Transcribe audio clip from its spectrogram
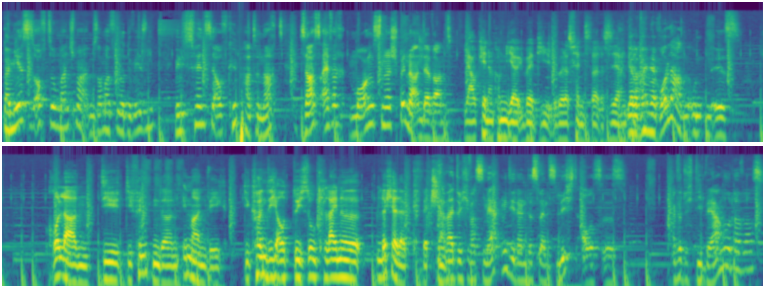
bei mir ist es oft so manchmal im Sommer früher gewesen, wenn ich das Fenster auf Kipp hatte nachts, saß einfach morgens eine Spinne an der Wand. Ja, okay, dann kommen die ja über, die, über das Fenster. Das ist ja dann Ja, aber wenn der Rollladen unten ist. Rollladen, die, die finden dann immer einen Weg. Die können sich auch durch so kleine Löcher da quetschen. Ja, aber durch was merken die denn das, wenn das Licht aus ist? Einfach durch die Wärme oder was?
